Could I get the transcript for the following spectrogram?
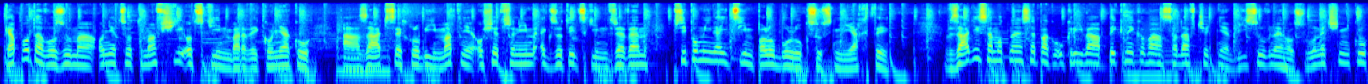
Kapota vozu má o něco tmavší odstín barvy koněku a záď se chlubí matně ošetřeným exotickým dřevem, připomínajícím palubu luxusní jachty. V zádi samotné se pak ukrývá pikniková sada včetně výsuvného slunečníku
